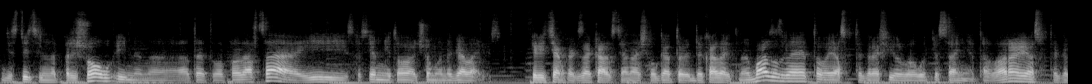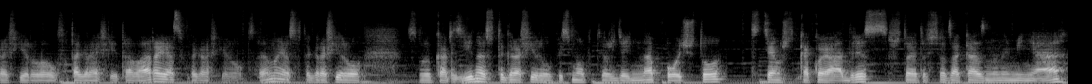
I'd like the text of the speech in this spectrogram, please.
действительно пришел именно от этого продавца и совсем не то, о чем мы договаривались. Перед тем, как заказывать, я начал готовить доказательную базу для этого. Я сфотографировал описание товара, я сфотографировал фотографии товара, я сфотографировал цену, я сфотографировал свою корзину, я сфотографировал письмо подтверждения на почту с тем, что какой адрес, что это все заказано на меня,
